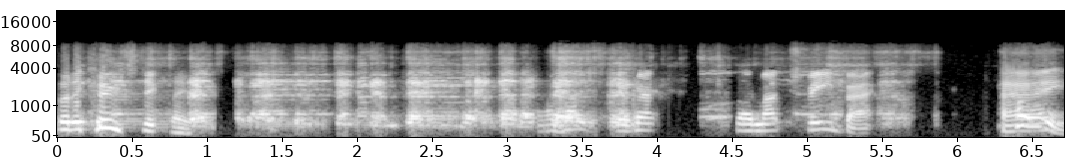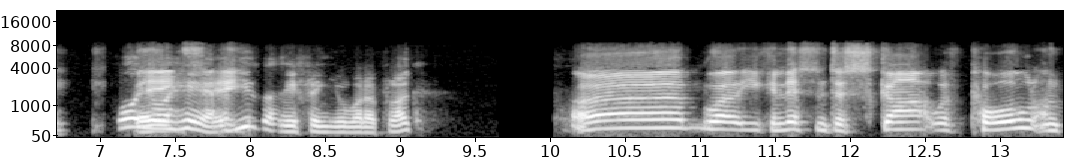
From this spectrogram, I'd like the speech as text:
But acoustically. I hope so much feedback. Hey, While you're here, have you got anything you want to plug? Uh, well, you can listen to Scar with Paul on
